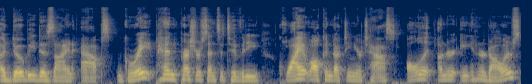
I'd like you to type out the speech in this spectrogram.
Adobe Design apps, great pen pressure sensitivity, quiet while conducting your tasks, all at under $800,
